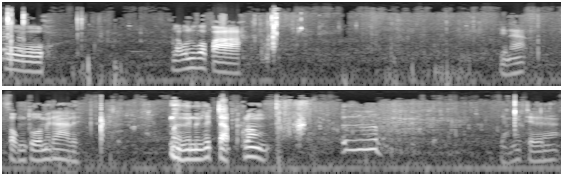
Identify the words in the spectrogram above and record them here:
โอ้เราก็นึกว่าปลาเดี๋ยวนะทรงตัวไม่ได้เลย มือหนึ่งก็จับกล้องอึ๊บยังไม่เจอนะฮะ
